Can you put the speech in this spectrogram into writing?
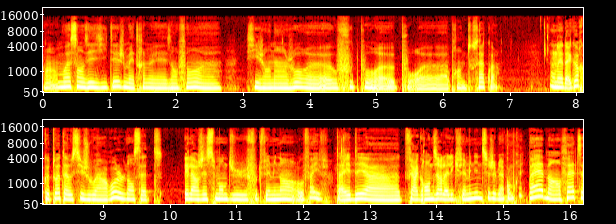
moi sans hésiter, je mettrais mes enfants euh, si j'en ai un jour au foot pour pour apprendre tout ça quoi. On est d'accord que toi, tu as aussi joué un rôle dans cet élargissement du foot féminin au Five. Tu as aidé à faire grandir la ligue féminine, si j'ai bien compris. Ouais, ben en fait,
